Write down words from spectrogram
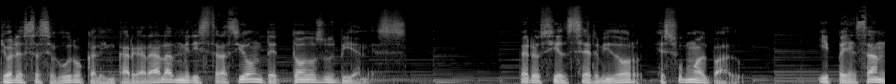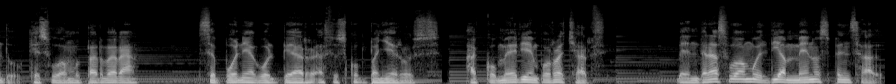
Yo les aseguro que le encargará la administración de todos sus bienes. Pero si el servidor es un malvado, y pensando que su amo tardará, se pone a golpear a sus compañeros, a comer y a emborracharse, vendrá su amo el día menos pensado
